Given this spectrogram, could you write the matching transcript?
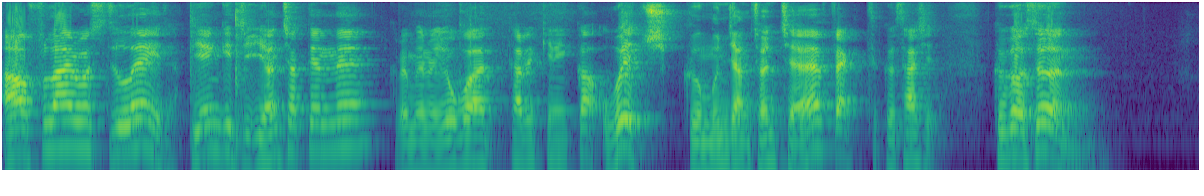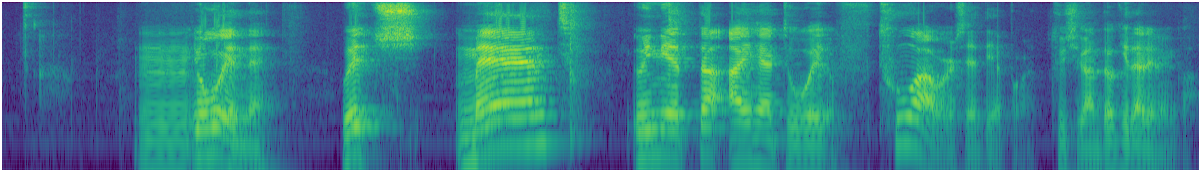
Our flight was delayed. 비행기 연착됐네. 그러면은 요거 가리키니까 which 그 문장 전체 fact 그 사실 그것은 음 요거겠네. which meant 의미했다. I had to wait two hours at the airport. 두 시간 더 기다리는 거.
